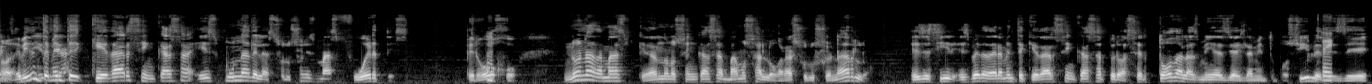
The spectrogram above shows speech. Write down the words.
No, evidentemente, quedarse en casa es una de las soluciones más fuertes. Pero ojo, no nada más quedándonos en casa vamos a lograr solucionarlo. Es decir, es verdaderamente quedarse en casa, pero hacer todas las medidas de aislamiento posibles, Sí. desde,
